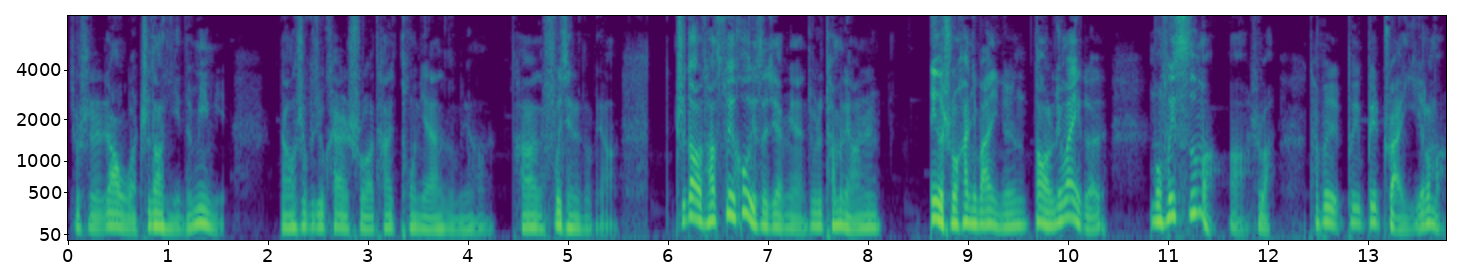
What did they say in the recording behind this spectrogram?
就是让我知道你的秘密。然后这不就开始说他童年怎么样了，他父亲是怎么样，直到他最后一次见面，就是他们两个人那个时候，汉尼拔已经到了另外一个孟菲斯嘛，啊，是吧？他被被被转移了嘛，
